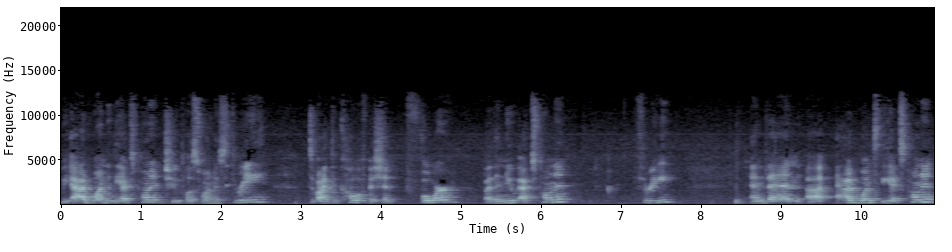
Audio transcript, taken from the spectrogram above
we add 1 to the exponent, 2 plus 1 is 3. Divide the coefficient 4 by the new exponent, 3. And then uh, add 1 to the exponent.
